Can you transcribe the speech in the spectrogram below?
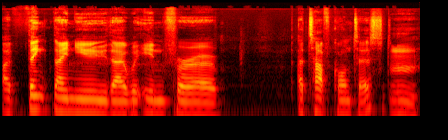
I, I think they knew they were in for a, a tough contest, Mm.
